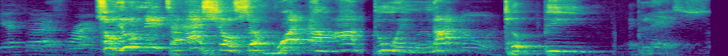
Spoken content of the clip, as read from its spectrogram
Yes, sir, that's right. So you need to ask yourself, what am I doing not to be blessed?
